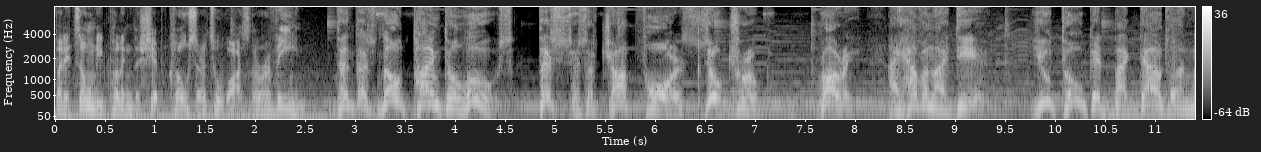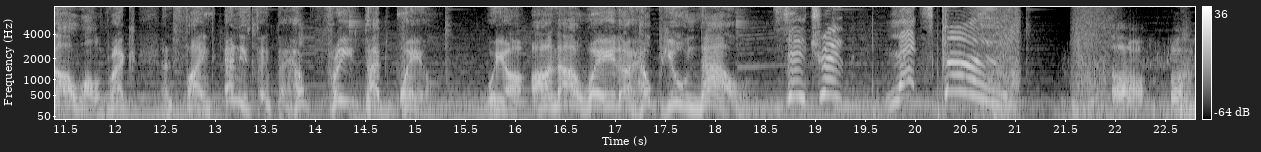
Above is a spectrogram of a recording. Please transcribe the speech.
but it's only pulling the ship closer towards the ravine. Then there's no time to lose. This is a job for Zoo Troop. Rory, I have an idea. You two get back down to the narwhal wreck and find anything to help free that whale. We are on our way to help you now. Zoo Troop, let's go! Oh, oh,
